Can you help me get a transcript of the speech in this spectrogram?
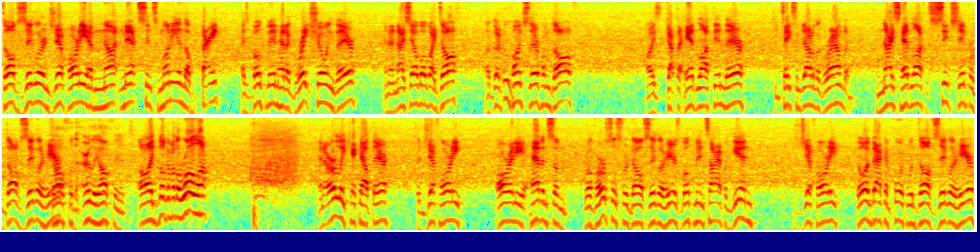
Dolph Ziggler and Jeff Hardy have not met since Money in the Bank, as both men had a great showing there. And a nice elbow by Dolph. A good punch there from Dolph. Oh, he's got the head locked in there. He takes him down to the ground. The nice headlock cinched in from Dolph Ziggler here. Dolph with the early offense. Oh, he's looking for the roll up. An early kick out there. So Jeff Hardy already having some reversals for Dolph Ziggler here as both men tie up again. Jeff Hardy going back and forth with Dolph Ziggler here.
